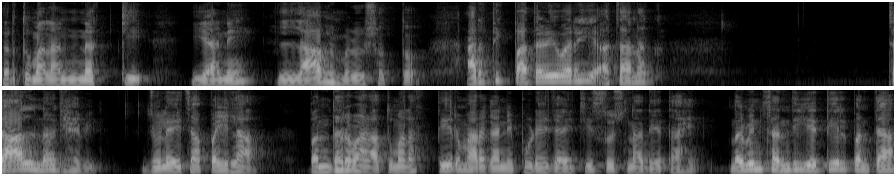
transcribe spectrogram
तर तुम्हाला नक्की याने लाभ मिळू शकतो. आर्थिक पातळीवरही अचानक चाल न घ्यावी. जुलैचा पहिला पंधरवाडा तुम्हाला स्थिर मार्गाने पुढे जायची सूचना देत आहे. नवीन संधी येतील पण त्या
